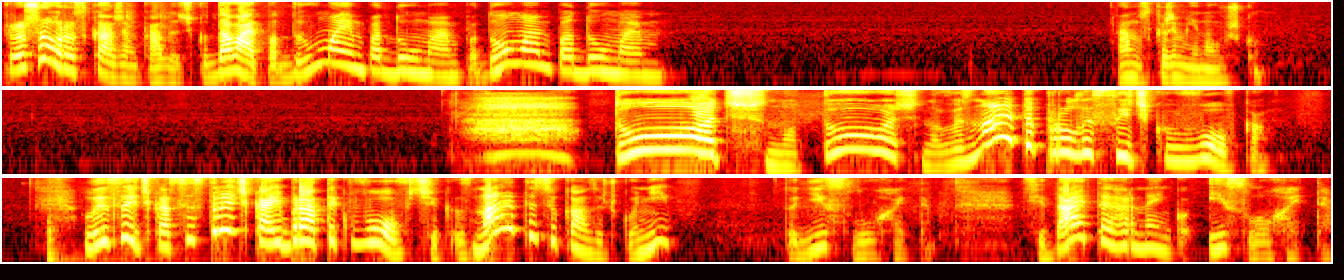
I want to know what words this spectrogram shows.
Про що розкажемо казочку? Давай подумаємо, подумаємо, подумаємо, подумаємо. А ну скажи мені на вушку. Точно, точно. Ви знаєте про лисичку вовка? Лисичка, сестричка і братик Вовчик. Знаєте цю казочку? Ні? Тоді слухайте. Сідайте гарненько і слухайте.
